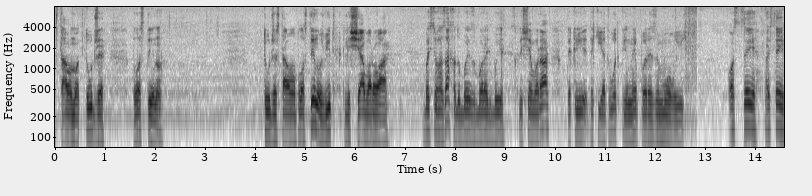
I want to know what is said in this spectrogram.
ставимо тут же пластину. Тут же ставимо пластину від кліща вароа. Без цього заходу, без боротьби з кліщем вара, такі, такі отводки не перезимовують. Ось цей, ось цей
